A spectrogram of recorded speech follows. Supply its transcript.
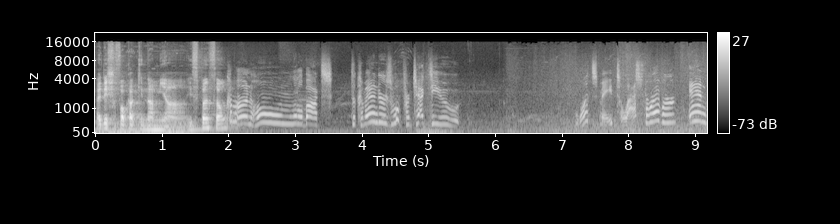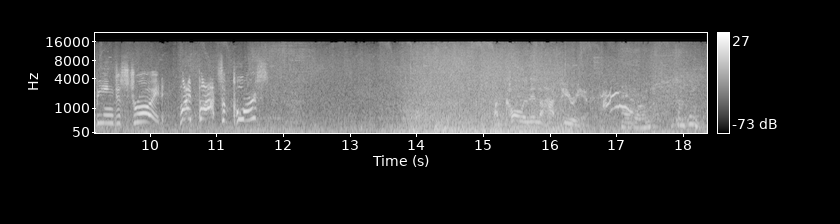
Aí deixa eu focar aqui na minha expansão. Come on home, little bots. The commanders will protect you. What's made to last forever and being destroyed? My bots, of course. I'm calling in the Hyperion. Add-on complete.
